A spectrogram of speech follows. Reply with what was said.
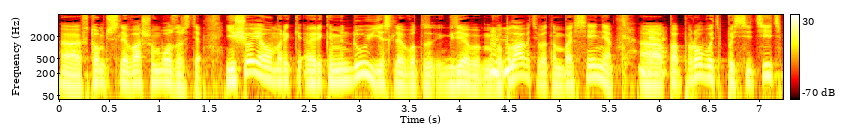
в том числе в вашем возрасте. Еще я вам рекомендую, если вот где вы, вы плаваете в этом бассейне, да. попробовать посетить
